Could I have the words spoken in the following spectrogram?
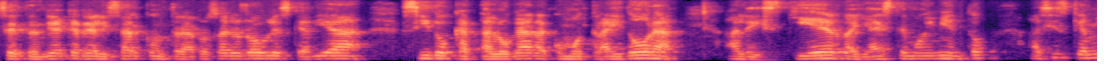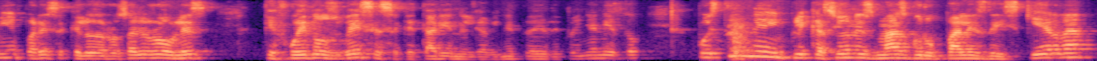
se tendría que realizar contra Rosario Robles, que había sido catalogada como traidora a la izquierda y a este movimiento. Así es que a mí me parece que lo de Rosario Robles, que fue dos veces secretaria en el gabinete de Peña Nieto, pues tiene implicaciones más grupales de izquierda,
